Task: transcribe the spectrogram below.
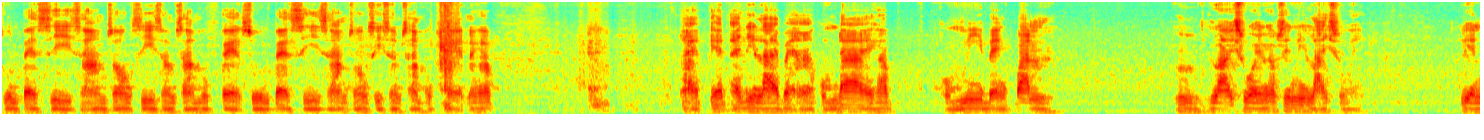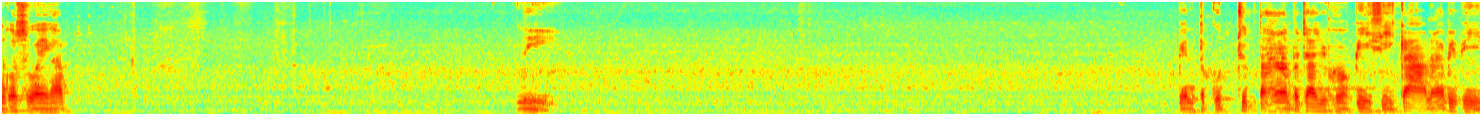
0843243368 0843243368 นะครับแอดแอดไอดีไลน์ไปหาผมได้ครับ ผมมีแบ่งปัน อืมลายสวยนะครับ เส้นนี้ลายสวย เหรียญก็สวยครับ นี่ เป็นตะกุดชุดทหารพระเจ้าอยู่หัวปี 49 นะครับพี่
